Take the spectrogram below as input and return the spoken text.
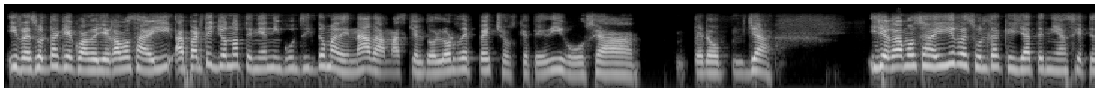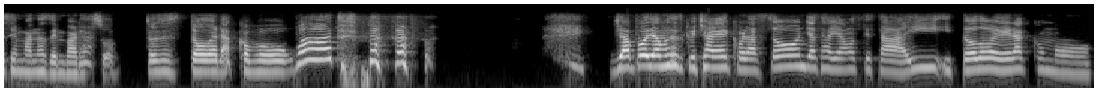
Y resulta que cuando llegamos ahí, aparte yo no tenía ningún síntoma de nada más que el dolor de pechos que te digo, o sea, pero ya. Y llegamos ahí y resulta que ya tenía siete semanas de embarazo. Entonces todo era como, ¿what? ya podíamos escuchar el corazón, ya sabíamos que estaba ahí y todo era como,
